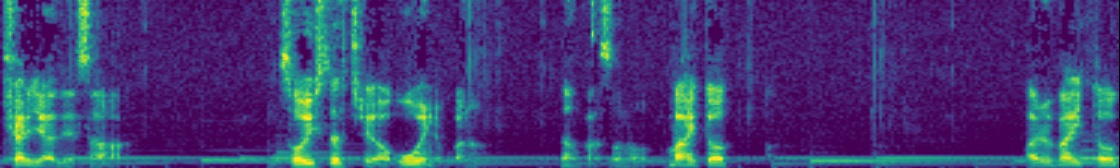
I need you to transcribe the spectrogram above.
キャリアでさ、そういう人たちが多いのかな？なんかその、バイト、アルバイト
